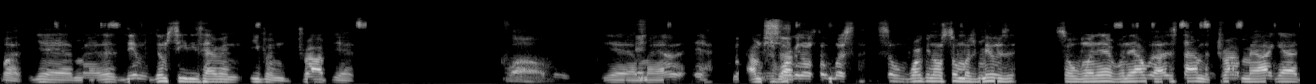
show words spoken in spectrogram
But yeah, man, them them CDs haven't even dropped yet. Wow. Yeah, and, man. I'm just working on so much, so working on so much music. So whenever whenever it's time to drop, man, I got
